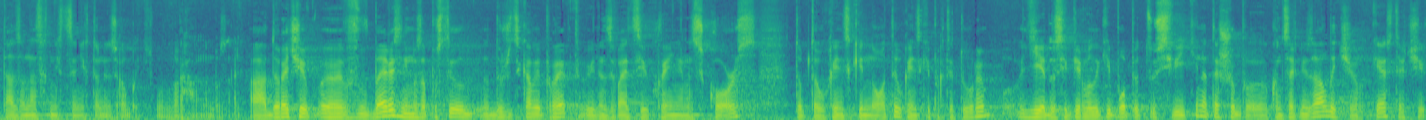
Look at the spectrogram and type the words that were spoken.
Та за нас це ніхто не зробить в органному залі. А до речі, в березні ми запустили дуже цікавий проект. Він називається Ukrainian Scores тобто українські ноти, українські партитури. Є до сих пір великий попит у світі на те, щоб концертні зали чи оркестр, чи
